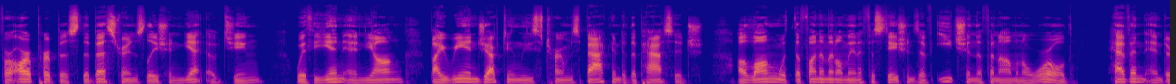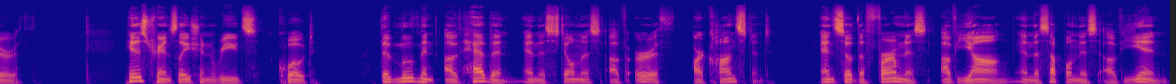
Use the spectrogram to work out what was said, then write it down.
for our purpose, the best translation yet of Jing, with yin and yang by re injecting these terms back into the passage, along with the fundamental manifestations of each in the phenomenal world, heaven and earth. His translation reads, quote, The movement of heaven and the stillness of earth are constant, and so the firmness of yang and the suppleness of yin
